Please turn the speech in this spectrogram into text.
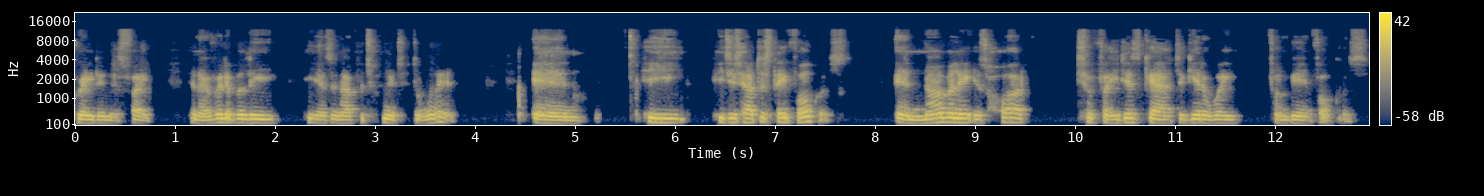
great in this fight. And I really believe he has an opportunity to win. And he he just have to stay focused. And normally it's hard to for this guy to get away from being focused.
